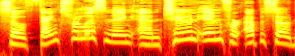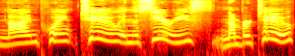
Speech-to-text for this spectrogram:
So thanks for listening and tune in for episode 9.2 in the series, number two,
